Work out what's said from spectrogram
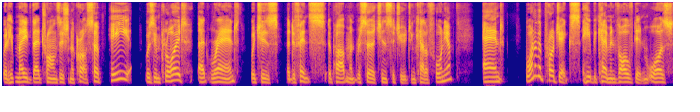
when he made that transition across. So he was employed at RAND, which is a Defense Department Research Institute in California. And one of the projects he became involved in was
